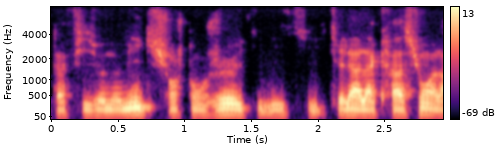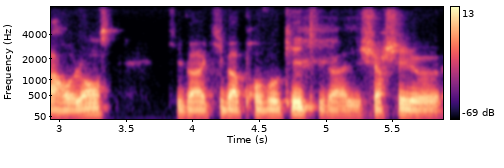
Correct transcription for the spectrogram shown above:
ta physionomie, qui change ton jeu, qui, est là à la création, à la relance, qui va, qui va provoquer, qui va aller chercher le,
